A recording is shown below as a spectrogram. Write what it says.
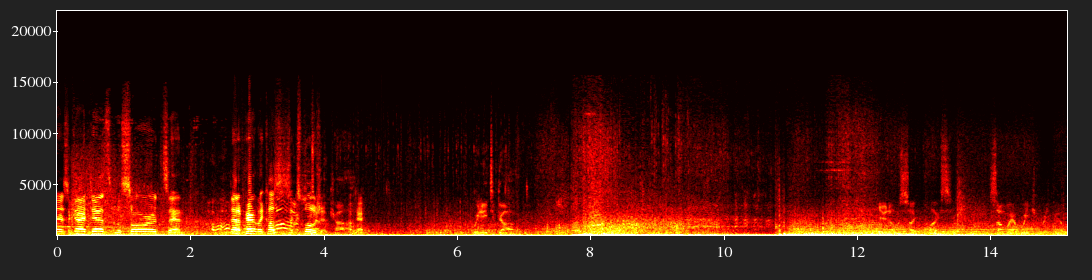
There's a guy dancing with swords, and that apparently causes explosion. car. Okay. We need to go. You know a safe place? Somewhere we can rebuild.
